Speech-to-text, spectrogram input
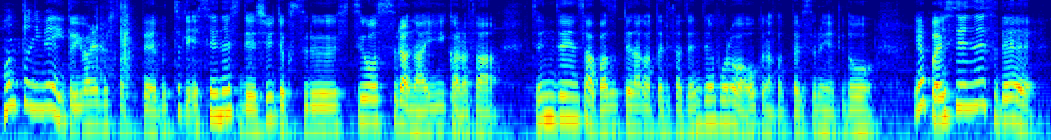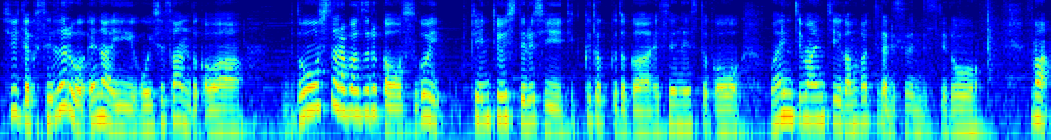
本当に名医と言われる人ってぶっちゃけ SNS で執着する必要すらないからさ全然さバズってなかったりさ全然フォロワー多くなかったりするんやけどやっぱ SNS で執着せざるを得ないお医者さんとかはどうしたらバズるかをすごい研究してるし TikTok とか SNS とかを毎日毎日頑張ってたりするんですけどま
